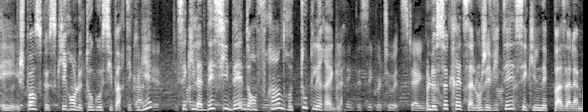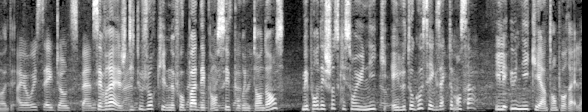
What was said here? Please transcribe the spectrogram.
Et je pense que ce qui rend le Togo si particulier, c'est qu'il a décidé d'enfreindre toutes les règles. Le secret de sa longévité, c'est qu'il n'est pas à la mode. C'est vrai, je dis toujours qu'il ne faut pas dépenser pour une tendance, mais pour des choses qui sont uniques. Et le Togo, c'est exactement ça. Il est unique et intemporel.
